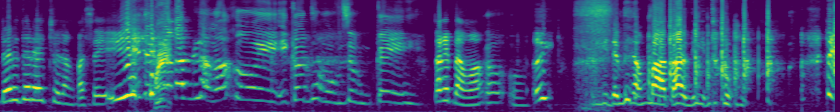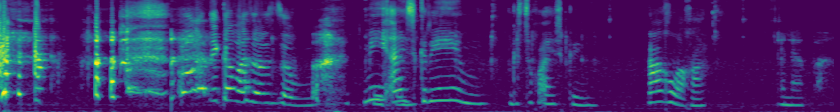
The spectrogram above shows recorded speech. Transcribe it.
Dire-diretso lang kasi. Naglatag lang ako eh. Ikaw dumubsob ka eh. Nakita mo? Oo. Ay! Bida-bidang bata dito. Bakit ikaw masubsob? Listen. ice cream. Gusto ko ice cream. Nakakuha ka? Wala pa.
